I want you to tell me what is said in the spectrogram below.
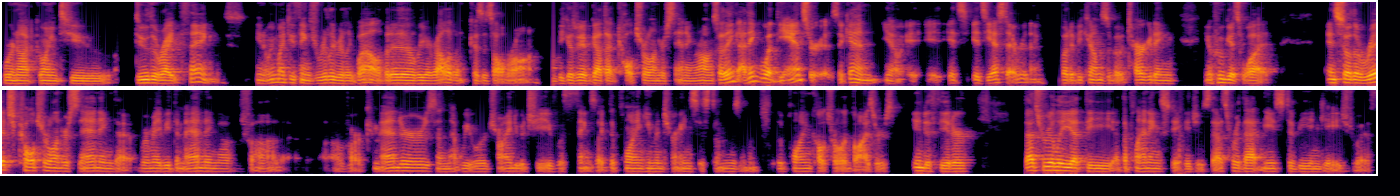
We're not going to do the right things. You know we might do things really really well but it'll be irrelevant because it's all wrong because we've got that cultural understanding wrong. So i think i think what the answer is again you know it, it's it's yes to everything but it becomes about targeting you know who gets what. And so the rich cultural understanding that we're maybe demanding of uh, of our commanders and that we were trying to achieve with things like deploying human terrain systems and deploying cultural advisors into theater that's really at the at the planning stages. That's where that needs to be engaged with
